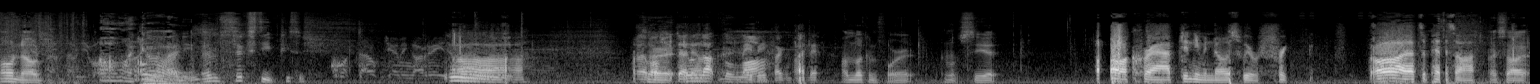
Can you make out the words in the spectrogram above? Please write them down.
Oh no. Oh my god. M60, piece of sh. Ooh. Ah. I'll Sorry. keep that You down. got the Maybe law? if I can find it. I'm looking for it. I don't see it. Oh crap! Didn't even notice we were freak. Oh, that's a piss off. I saw it.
